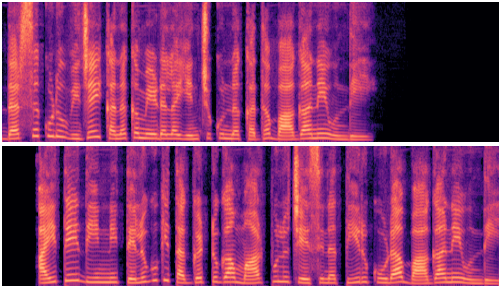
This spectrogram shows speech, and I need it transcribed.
దర్శకుడు విజయ్ కనకమేడల ఎంచుకున్న కథ బాగానే ఉంది. అయితే దీన్ని తెలుగుకి తగ్గట్టుగా మార్పులు చేసిన తీరు కూడా బాగానే ఉంది.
